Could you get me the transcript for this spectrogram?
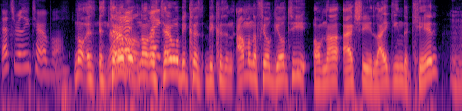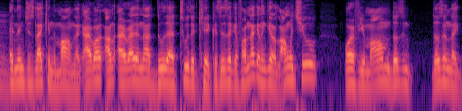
That's really terrible. No, it's, it's No. terrible. No, Like- it's terrible because because I'm gonna feel guilty of not actually liking the kid, Mm-hmm. and then just liking the mom. Like I I rather not do that to the kid because it's like if I'm not gonna get along with you, or if your mom doesn't doesn't like,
